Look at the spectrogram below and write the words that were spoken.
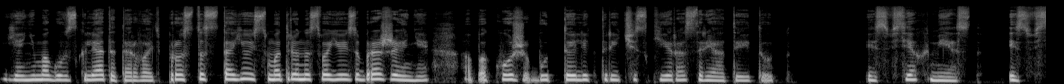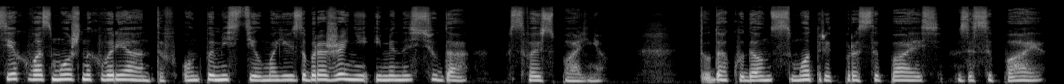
Я не могу взгляд оторвать, просто стою и смотрю на свое изображение, а по коже будто электрические разряды идут. Из всех мест, из всех возможных вариантов он поместил мое изображение именно сюда, в свою спальню. Туда, куда он смотрит, просыпаясь, засыпая,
